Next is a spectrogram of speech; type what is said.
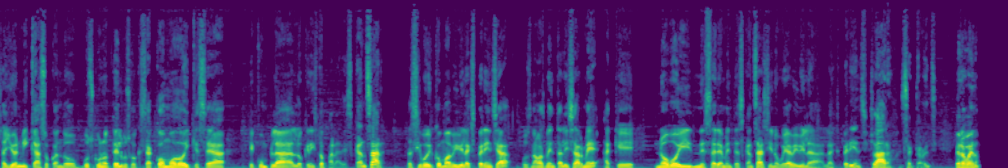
o sea, yo en mi caso cuando busco un hotel busco que sea cómodo y que sea, que cumpla lo que necesito para descansar. Sea, si voy a ir como a vivir la experiencia, pues nada más mentalizarme a que no voy necesariamente a descansar, sino voy a vivir la, la experiencia. Claro, exactamente. Pero bueno,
